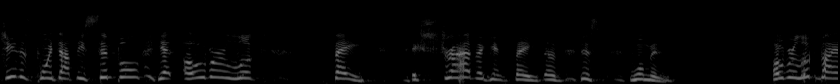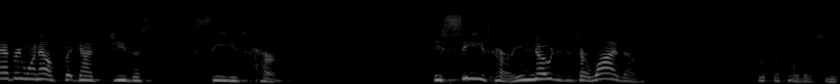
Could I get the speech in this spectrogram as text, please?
Jesus points out the simple yet overlooked faith, extravagant faith of this woman overlooked by everyone else. But, guys, Jesus sees her. He sees her, he notices her. Why, though? We're, we're told that she,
